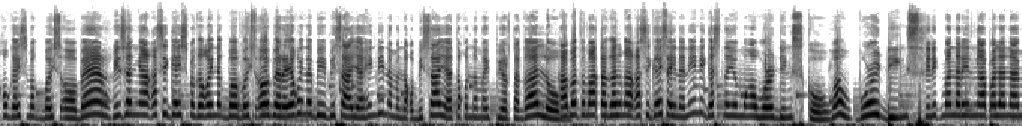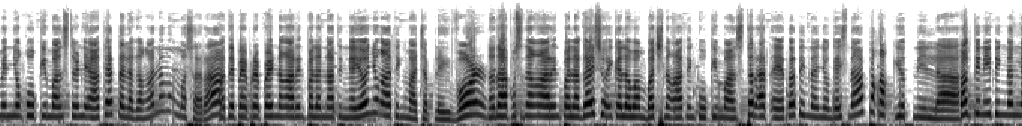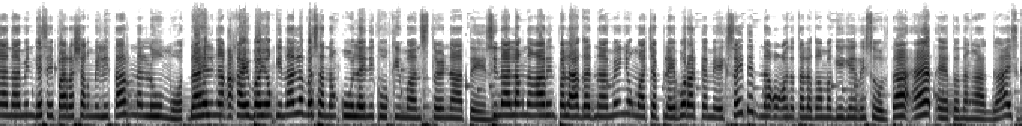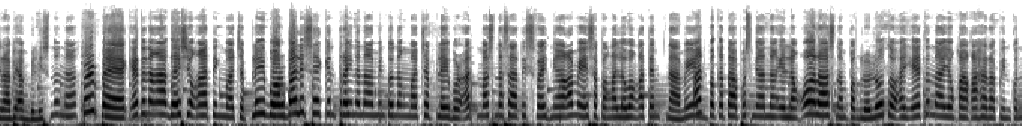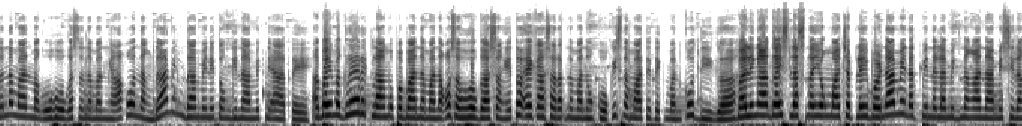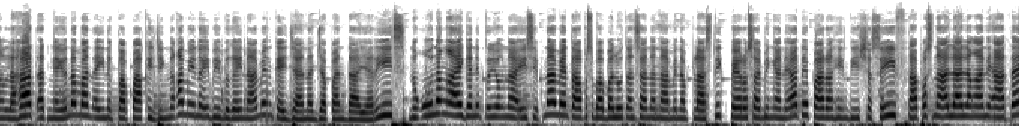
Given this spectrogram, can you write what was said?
ako guys mag voice over. Minsan nga kasi guys pag ako'y nagbo voice over ay ako'y nabibisaya, hindi naman ako bisaya at ako na may pure Tagalog. Habang tumatagal nga kasi guys ay naninigas na yung mga wordings ko. Wow, wordings. Tinikman na rin nga pala namin yung cookie monster ni ate at talaga nga namang masarap. At ipe-prepare na nga rin pala natin ngayon yung ating matcha flavor. Natapos na nga rin pala guys yung ikalawang batch ng ating cookie monster at eto tingnan nyo guys napaka-cute nila. Pag tinitingnan nga namin guys ay para siyang militar na lumot dahil nga kakaiba yung kinalabasan ng kulay ni cookie monster natin. Sinalang na nga rin pala agad namin yung matcha flavor at kami excited na kung ano talagang magiging resulta. At eto na nga guys, grabe ang bilis nun na. Perfect! Eto na nga guys yung ating matcha flavor. Bali second try na namin to ng matcha flavor at mas nasatisfied nga kami sa pangalawang attempt namin. At pagkatapos nga ng ilang oras ng pagluluto ay eto na yung kakaharapin ko na naman. Maghuhugas na naman nga ako ng daming dami nitong ginamit ni ate. Abay magre-reklamo pa ba naman ako sa hugasang ito? Eh kasarap naman ng cookies na matitikman ko, diga? Bali nga guys, last na yung matcha flavor namin at pinalamig na nga namin silang lahat at ngayon naman ay nagpa-packaging na kami ng ibibigay namin kay Jana Japan Diaries. Nung una nga ay ganito yung naisip namin tapos babalutan sana namin ng plastic pero sabi nga ni ate parang hindi siya safe. Tapos naalala nga ni ate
